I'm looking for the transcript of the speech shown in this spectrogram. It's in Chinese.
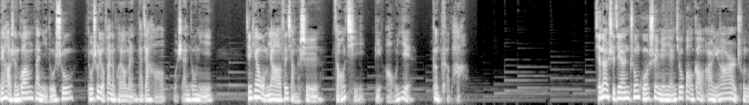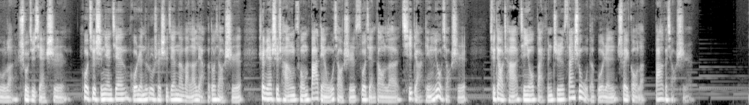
美好晨光伴你读书，读书有饭的朋友们，大家好，我是安东尼。今天我们要分享的是：早起比熬夜更可怕。前段时间，《中国睡眠研究报告（二零二二）》出炉了，数据显示，过去十年间，国人的入睡时间呢晚了两个多小时，睡眠时长从八点五小时缩减到了七点零六小时。据调查，仅有百分之三十五的国人睡够了八个小时。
